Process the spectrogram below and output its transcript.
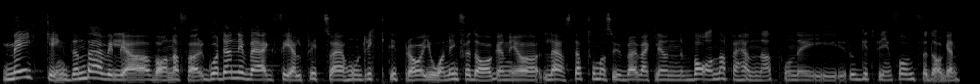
Making, den där vill jag varna för. Går den iväg felfritt så är hon riktigt bra i ordning för dagen. Jag läste att Thomas Uberg verkligen varnar för henne, att hon är i ruggigt fin form för dagen.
